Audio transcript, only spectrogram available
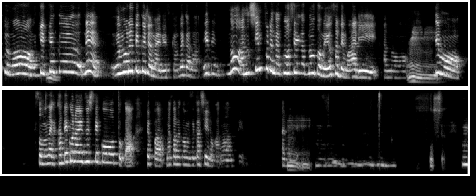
ップも結局ね、埋もれていくじゃないですか。だから、えでのあのシンプルな構成がノートの良さでもあり、あのうんうん。でも、そのなんかカテゴライズしてこうとか、やっぱなかなか難しいのかなっていう。あるうんうん。うんそうっすよね。うんう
